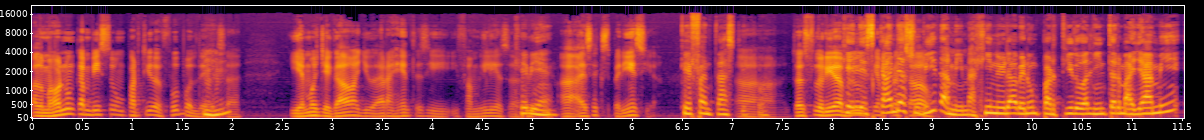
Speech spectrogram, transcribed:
a lo mejor nunca han visto un partido de fútbol de esa, y hemos llegado a ayudar a gentes y, familias a, a, esa experiencia. Qué fantástico. Ah, entonces Florida que les cambia su vida, me imagino ir a ver un partido al Inter Miami,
